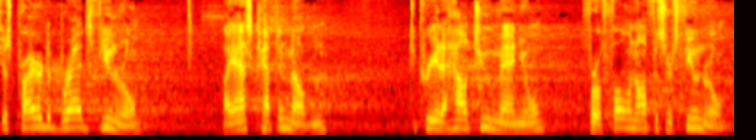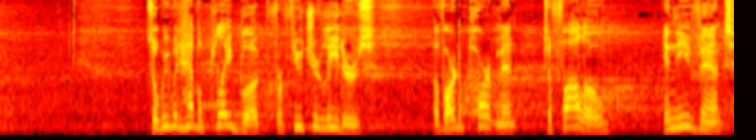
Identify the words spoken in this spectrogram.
Just prior to Brad's funeral, I asked Captain Melton to create a how to manual for a fallen officer's funeral. So we would have a playbook for future leaders of our department to follow in the event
